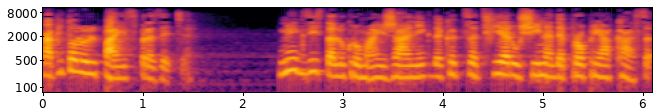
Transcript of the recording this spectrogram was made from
Capitolul 14 Nu există lucru mai jalnic decât să-ți fie rușine de propria casă.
